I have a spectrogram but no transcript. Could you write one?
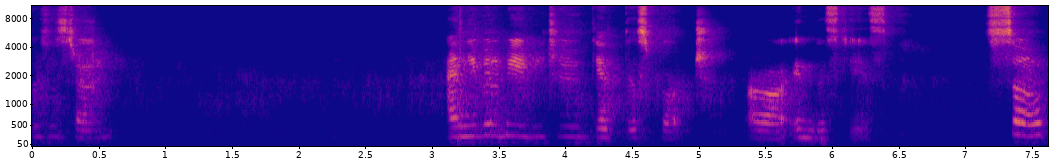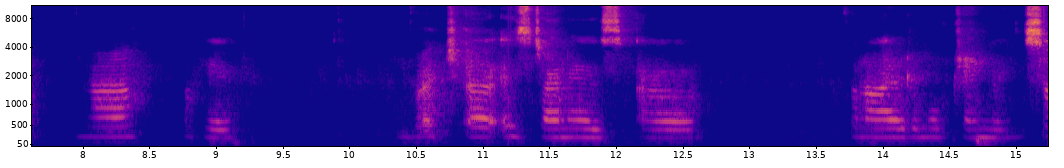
this is done. And you will be able to get this plot uh, in this case. So uh, okay. What uh, is done is uh, now I'll remove trend line. So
